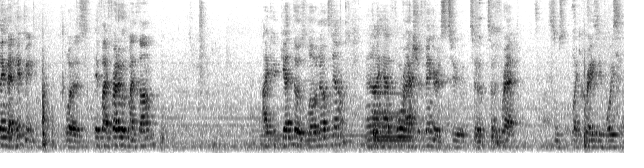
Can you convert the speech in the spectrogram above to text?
thing that hit me was if I fretted with my thumb, I could get those low notes down, and I had four extra fingers to, to, to fret some like crazy voicing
